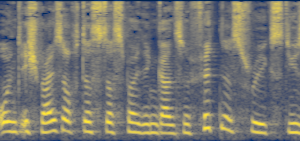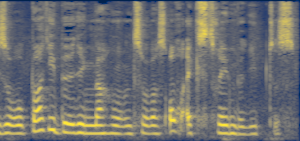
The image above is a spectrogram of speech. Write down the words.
Und ich weiß auch, dass das bei den ganzen Fitness-Freaks, die so Bodybuilding machen und sowas, auch extrem beliebt ist.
